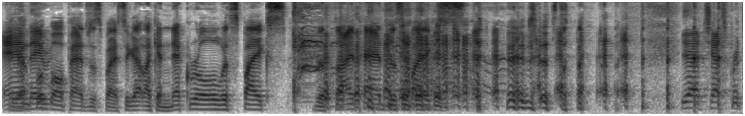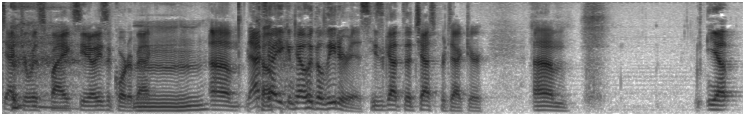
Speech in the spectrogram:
and got they, football pads with spikes. You got like a neck roll with spikes, the thigh pads with spikes. Yeah, chest protector with spikes. You know, he's a quarterback. Um, that's Cup. how you can tell who the leader is. He's got the chest protector. Um, yep.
